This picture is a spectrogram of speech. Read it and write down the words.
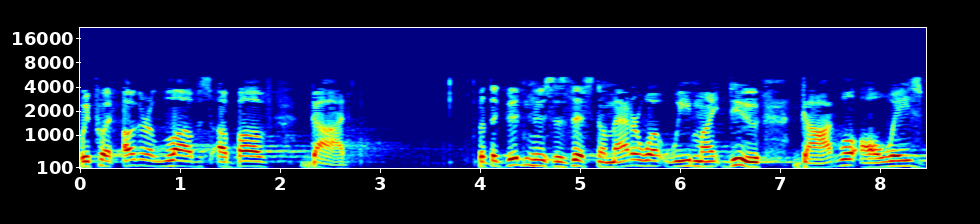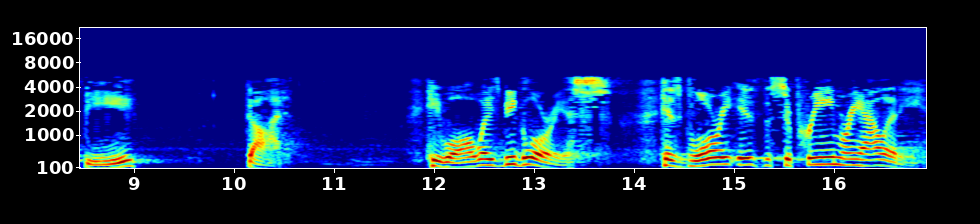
We put other loves above God. But the good news is this, no matter what we might do, God will always be God. He will always be glorious. His glory is the supreme reality.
